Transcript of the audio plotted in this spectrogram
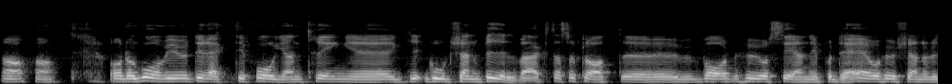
Ja, ja. Och då går vi ju direkt till frågan kring eh, godkänd bilverkstad såklart. Eh, vad, hur ser ni på det och hur känner du?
